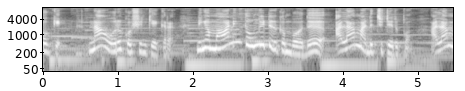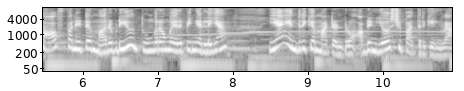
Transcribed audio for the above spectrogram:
ஓகே நான் ஒரு கொஷின் கேட்குறேன் நீங்கள் மார்னிங் தூங்கிட்டு இருக்கும்போது அலாம் அடிச்சிட்டு இருக்கும். அலாம் ஆஃப் பண்ணிவிட்டு மறுபடியும் தூங்குறவங்க இருப்பீங்க இல்லையா? ஏன் எந்திரிக்க மாட்டேன்றோம் அப்படின்னு யோசிச்சு பார்த்துருக்கீங்களா?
